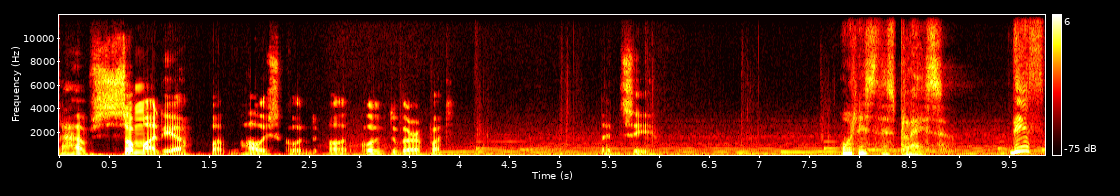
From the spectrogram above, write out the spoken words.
I have some idea but how it's going to, uh, going to work, but let's see. What is this place? This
